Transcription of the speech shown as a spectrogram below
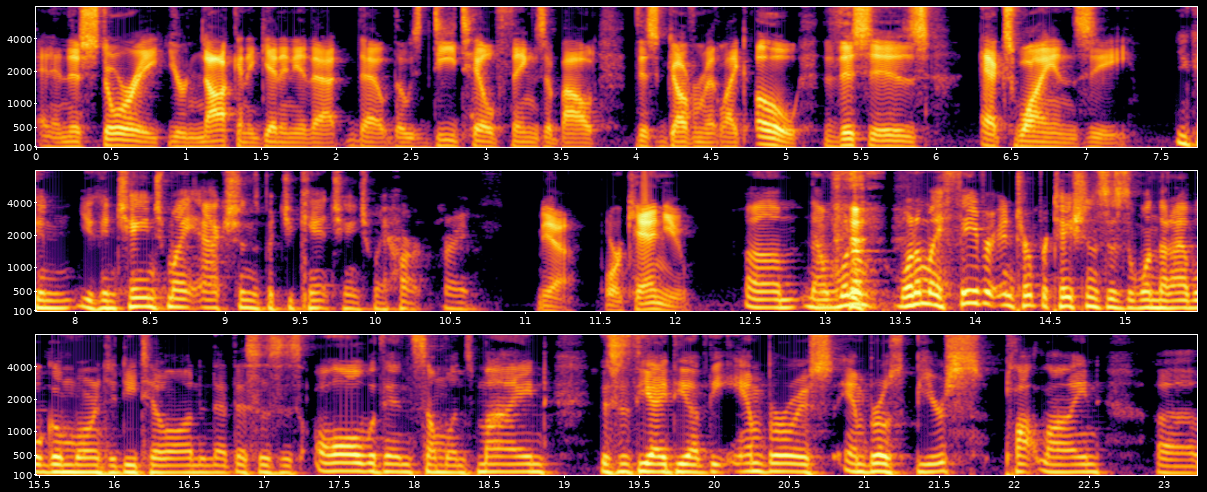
And in this story, you're not going to get any of that, that those detailed things about this government, like, oh, this is X, Y, and Z. You can you can change my actions, but you can't change my heart, right? Yeah. Or can you? Um, now, one of one of my favorite interpretations is the one that I will go more into detail on, and that this is, is all within someone's mind. This is the idea of the Ambrose Ambrose Bierce plot line, uh,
